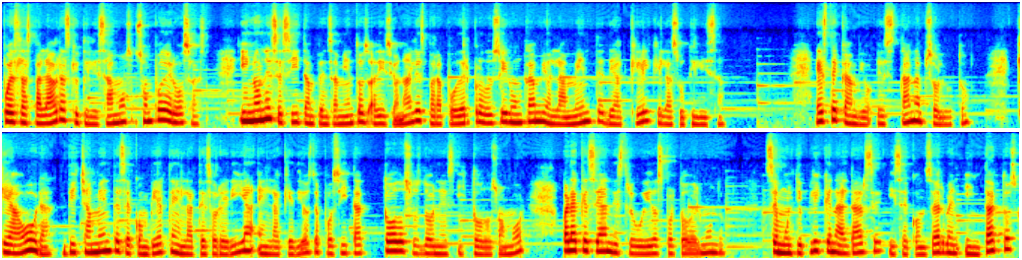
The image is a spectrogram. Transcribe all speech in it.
pues las palabras que utilizamos son poderosas y no necesitan pensamientos adicionales para poder producir un cambio en la mente de aquel que las utiliza. Este cambio es tan absoluto que ahora dicha mente se convierte en la tesorería en la que Dios deposita todos sus dones y todo su amor para que sean distribuidos por todo el mundo, se multipliquen al darse y se conserven intactos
